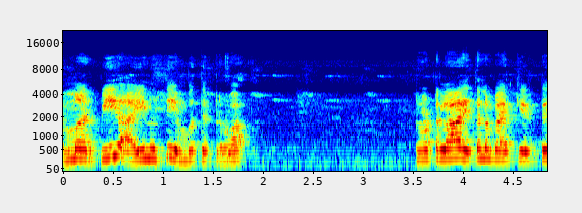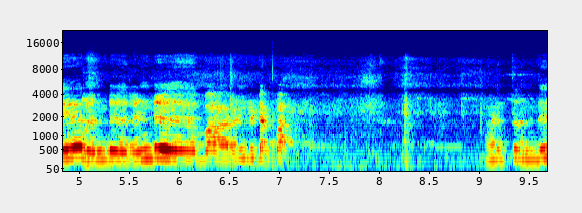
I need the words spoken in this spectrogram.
எம்ஆர்பி ஐநூற்றி எண்பத்தெட்டு ரூபா. டோட்டலாக எத்தனை பாக்கெட்டு ரெண்டு ரெண்டு பா ரெண்டு டப்பா. அடுத்து வந்து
